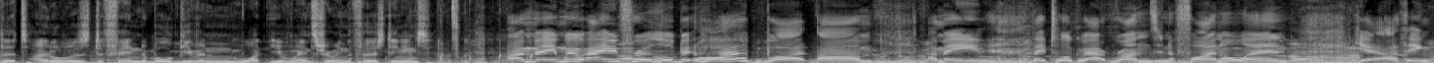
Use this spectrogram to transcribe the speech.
the total was defendable given what you went through in the first innings? I mean, we were aiming for a little bit higher, but um, I mean, they talk about runs in a final, and yeah, I think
